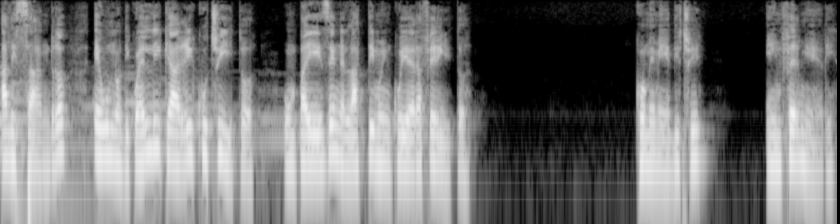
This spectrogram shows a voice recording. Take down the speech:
Alessandro è uno di quelli che ha ricucito un paese nell'attimo in cui era ferito come medici e infermieri.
